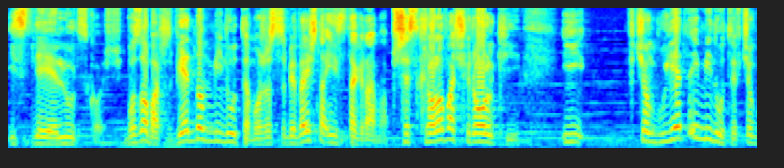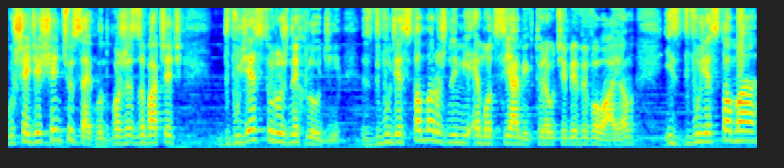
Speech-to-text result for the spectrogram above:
istnieje ludzkość. Bo zobacz, w jedną minutę możesz sobie wejść na Instagrama, przeskrolować rolki i w ciągu jednej minuty, w ciągu 60 sekund możesz zobaczyć 20 różnych ludzi z 20 różnymi emocjami, które u ciebie wywołają i z 20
